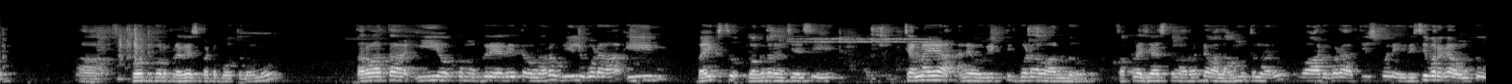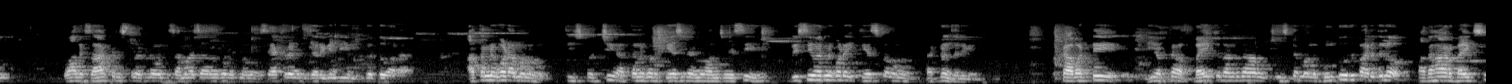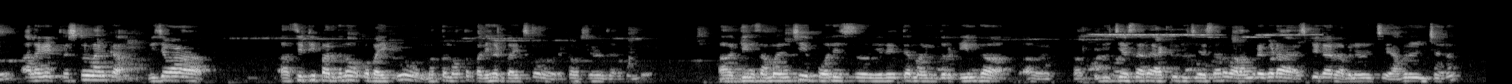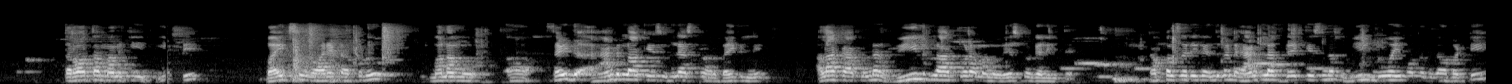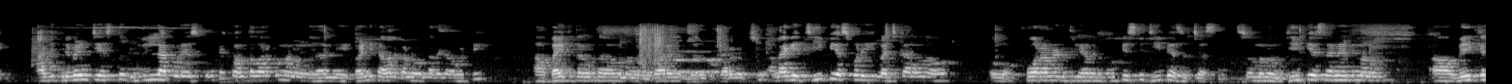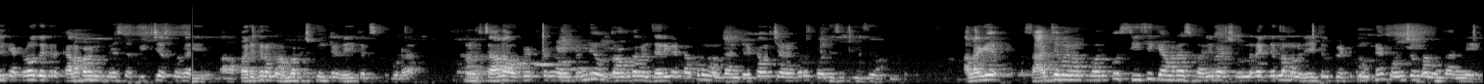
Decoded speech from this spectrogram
కోర్టు కూడా ప్రవేశపెట్టబోతున్నాము. తర్వాత ఈ యొక్క ముగ్గురు ఏదైతే ఉన్నారో వీళ్ళు కూడా ఈ బైక్స్ దొంగతనం చేసి చెన్నయ్య అనే వ్యక్తికి కూడా వాళ్ళు సప్లై చేస్తున్నారు అంటే వాళ్ళు అమ్ముతున్నారు. వాడు కూడా తీసుకొని రిసీవర్గా ఉంటూ వాళ్ళకి సహకరిస్తున్నటువంటి సమాచారం కూడా మనం సేకరించడం జరిగింది ఈ ముగ్గురు ద్వారా. అతన్ని కూడా మనం తీసుకొచ్చి అతన్ని కూడా కేసులో ఇన్వాల్వ్ చేసి రిసీవర్ని కూడా ఈ కేసులో మనం పెట్టడం జరిగింది. కాబట్టి ఈ యొక్క బైక్ దొంగతనాలు చూస్తే మన గుంటూరు పరిధిలో పదహారు బైక్స్ అలాగే కృష్ణలంక విజయవాడ సిటీ పరిధిలో ఒక బైక్ మొత్తం మొత్తం పదిహేడు బైక్స్ రికవర్ చేయడం జరిగింది దీనికి సంబంధించి పోలీసు ఏదైతే మనకి ఇద్దరు టీమ్గా ఇది చేశారో యాక్టివిటీ చేశారో వాళ్ళందరూ కూడా ఎస్పీ గారు అభినందించి అభినందించారు. తర్వాత మనకి బైక్స్ వాడేటప్పుడు మనము సైడ్ హ్యాండిల్ లాక్ వేసి వదిలేస్తున్నారు బైకుల్ని. అలా కాకుండా వీల్ లాక్ కూడా మనం వేసుకోగలిగితే. కంపల్సరీగా ఎందుకంటే హ్యాండ్ లాక్ బ్రేక్ చేసిన తర్వాత వీల్ మూవ్ అయిపోతుంది కాబట్టి అది ప్రివెంట్ చేస్తూ వీల్ కూడా వేసుకుంటే కొంతవరకు మనం దాన్ని బండి కదలకుండా ఉంటుంది కాబట్టి ఆ బైక్ దొంగతనాలను మనం నివారణ జరుగు జరగచ్చు. అలాగే జీపీఎస్ కూడా ఈ మధ్యకాలంలో ఫోర్ హండ్రెడ్ త్రీ హండ్రెడ్ రూపీస్కి జీపీఎస్ వచ్చేస్తుంది. సో మనం జీపీఎస్ అనేది మనం వెహికల్కి ఎక్కడో దగ్గర కనపడని ప్లేస్లో ఫిట్ చేసుకుని ఆ పరికరం అమర్చుకుంటే వెహికల్స్కి కూడా మనకు చాలా ఉపయుక్తంగా ఉంటుంది. దొంగతనం జరిగేటప్పుడు మనం దాన్ని రికవర్ చేయడం కూడా పోలీసులకు ఈజీ అవుతుంది. అలాగే సాధ్యమైనంత వరకు సీసీ కెమెరాస్ పర్యవేక్షణ ఉన్న దగ్గరలో మనం వెహికల్ పెట్టుకుంటే కొంచెం మనం దాన్ని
